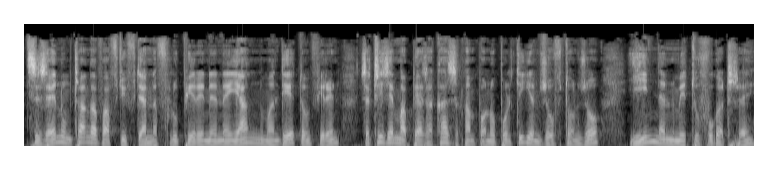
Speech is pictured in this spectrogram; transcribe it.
tsy izay no mitranga fa fifidianana filoham-pirenena ihany no mandeha eto amin'ny firenena satria izay mampihazakazaka ny mpanao politika amin'izao fotoana izao. Inona no mety ho vokatr'izay?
